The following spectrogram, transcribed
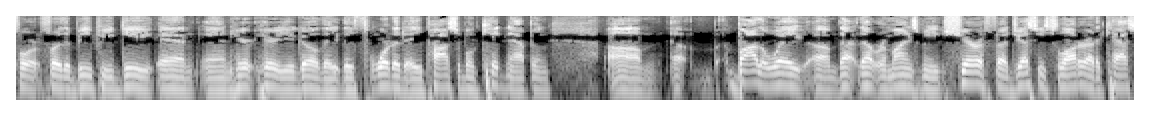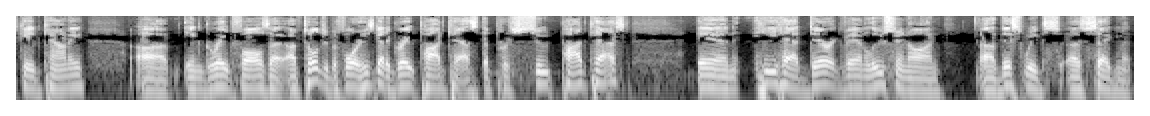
for for the BPD, and and here here you go. They they thwarted a possible kidnapping. Um, uh, by the way, um, that that reminds me, Sheriff uh, Jesse Slaughter out of Cascade County. Uh, in Great Falls, I, I've told you before, he's got a great podcast, the Pursuit podcast, and he had Derek Van Lucian on uh, this week's segment.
